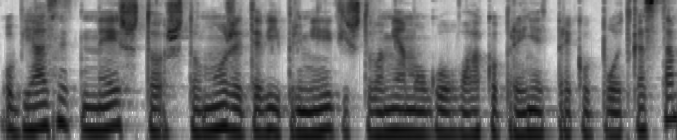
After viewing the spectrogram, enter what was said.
objasniti nešto što možete vi primijeniti, što vam ja mogu ovako prenijeti preko podcasta.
